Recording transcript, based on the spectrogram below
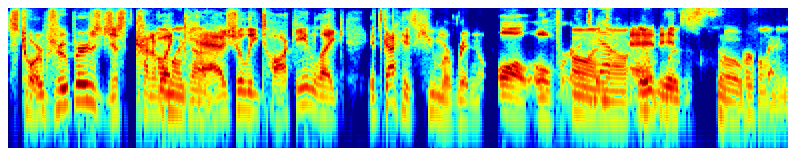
stormtroopers just kind of Oh like casually talking, like it's got his humor written all over it. Oh, I Yeah. know. And it was so Perfect. funny.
